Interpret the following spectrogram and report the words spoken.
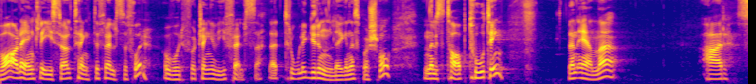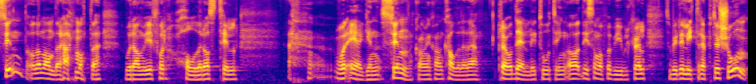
hva er det egentlig Israel trengte frelse for, og hvorfor trenger vi frelse? Det er et trolig grunnleggende spørsmål, men jeg har lyst til å ta opp to ting. Den ene er synd, og den andre er måte hvordan vi forholder oss til vår egen synd, kan vi kan kalle det det. Prøve å dele det i to ting. Og de som var på bibelkveld, så blir det litt repetisjon.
